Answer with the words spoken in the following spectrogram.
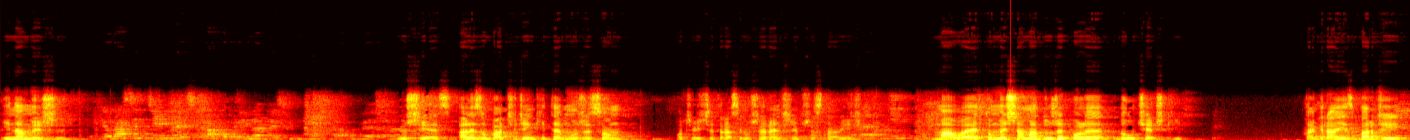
i na myszy. Już jest, ale zobaczcie, dzięki temu, że są, oczywiście teraz je muszę ręcznie przestawić, małe, to mysza ma duże pole do ucieczki. Ta gra jest bardziej,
